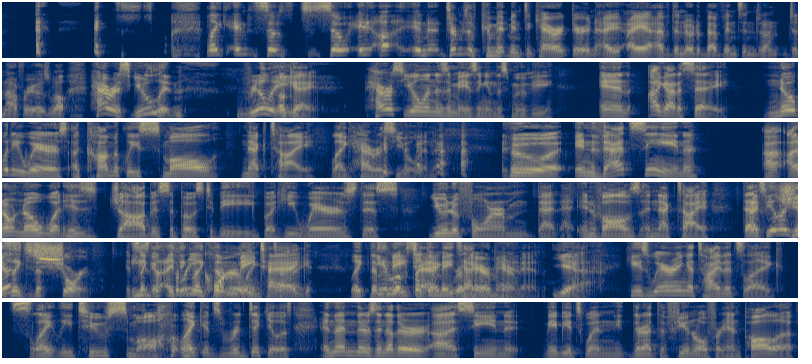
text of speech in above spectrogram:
like and so so in, uh, in terms of commitment to character and i i have the note about vincent d'onofrio as well harris yulin really. Okay. Harris Yulin is amazing in this movie. And I gotta say, nobody wears a comically small necktie like Harris Yulin, who in that scene, I, I don't know what his job is supposed to be, but he wears this uniform that involves a necktie that's feel like he's just like the- short. It's like a the, i think like the three-quarter length tie. maytag like the He maytag, looks like a Maytag repairman. repairman. yeah he's wearing a tie that's like slightly too small like it's ridiculous and then there's another uh scene maybe it's when they're at the funeral for aunt paula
